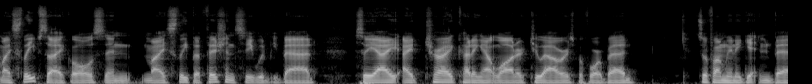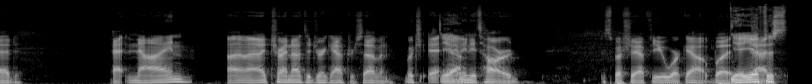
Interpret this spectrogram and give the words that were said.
my sleep cycles and my sleep efficiency would be bad. So yeah, I, I try cutting out water two hours before bed. So if I'm going to get in bed at nine, I, I try not to drink after seven. Which I- Yeah. I mean, it's hard, especially after you work out. But Yeah, you have to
